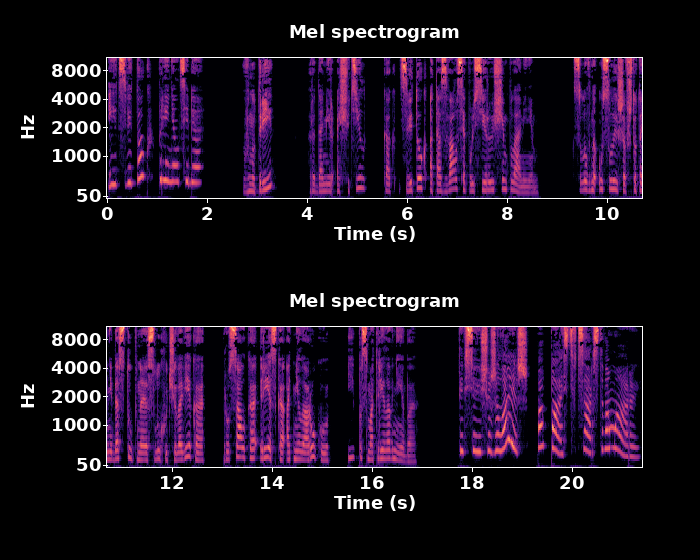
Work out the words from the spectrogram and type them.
и цветок принял тебя. Внутри? Радомир ощутил, как цветок отозвался пульсирующим пламенем. Словно услышав что-то недоступное слуху человека, русалка резко отняла руку и посмотрела в небо. — Ты все еще желаешь попасть в царство Мары?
